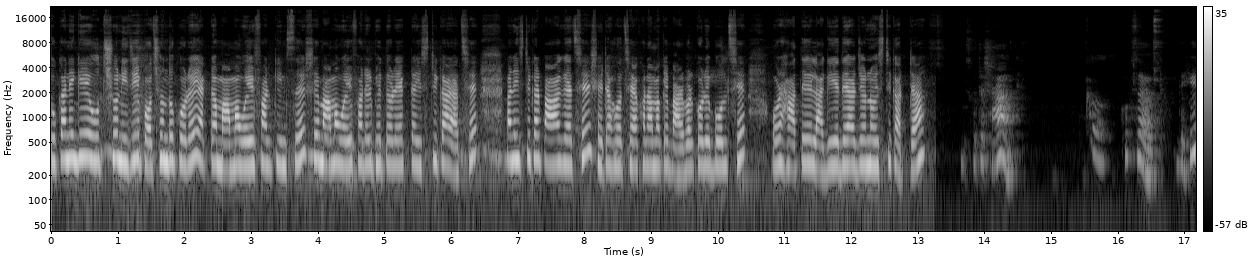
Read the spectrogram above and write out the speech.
দোকানে গিয়ে উৎস নিজেই পছন্দ করে একটা মামা ওয়েফার কিনছে। সে মামা ওয়েফারের ভেতরে একটা স্টিকার আছে। মানে স্টিকার পাওয়া গেছে, সেটা হচ্ছে এখন আমাকে বারবার করে বলছে ওর হাতে লাগিয়ে দেওয়ার জন্য স্টিকারটা। বিস্কুটটা স্বাদ? খুব স্বাদ। দেখি।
